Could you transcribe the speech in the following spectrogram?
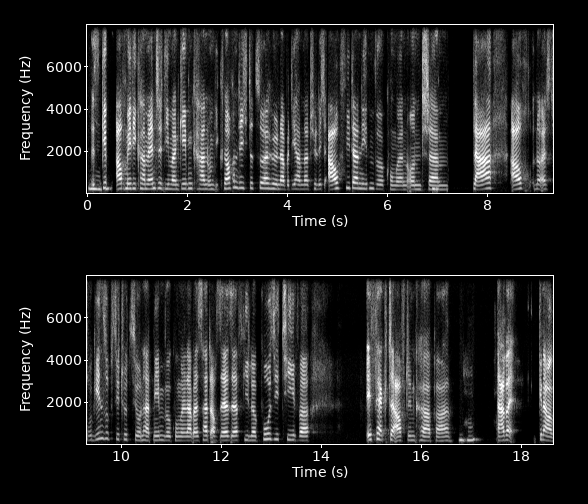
mhm. es gibt auch Medikamente, die man geben kann, um die Knochendichte zu erhöhen, aber die haben natürlich auch wieder Nebenwirkungen. Und ähm, klar, auch eine Östrogensubstitution hat Nebenwirkungen, aber es hat auch sehr, sehr viele positive Effekte auf den Körper. Mhm. Aber genau,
